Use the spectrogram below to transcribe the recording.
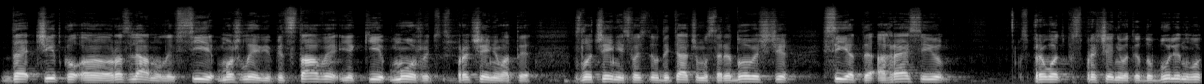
де чітко е, розглянули всі можливі підстави, які можуть спричинювати злочинність в дитячому середовищі, сіяти агресію, спричинювати до булінгу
